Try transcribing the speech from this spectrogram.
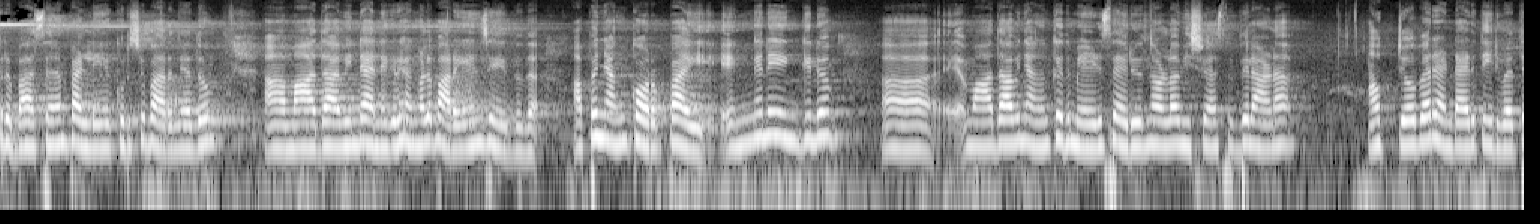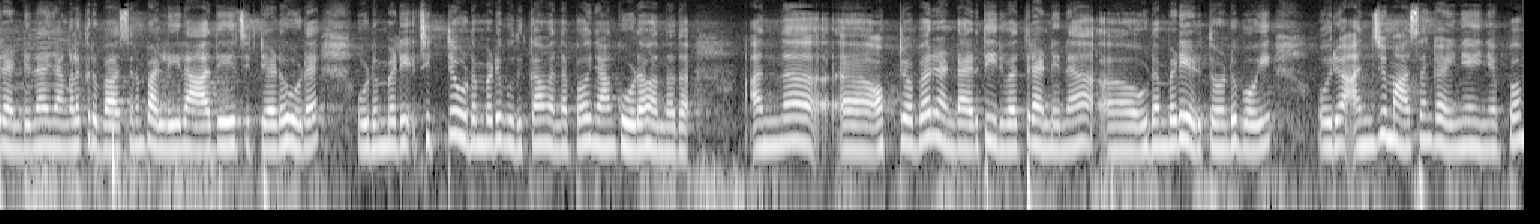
കൃപാസനം പള്ളിയെക്കുറിച്ച് പറഞ്ഞതും മാതാവിന്റെ അനുഗ്രഹങ്ങൾ പറയുകയും ചെയ്തത്. അപ്പം ഞങ്ങൾക്ക് ഉറപ്പായി എങ്ങനെയെങ്കിലും മാതാവ് ഞങ്ങൾക്കിത് മേടിച്ച് തരുമെന്നുള്ള വിശ്വാസത്തിലാണ് ഒക്ടോബർ രണ്ടായിരത്തി ഇരുപത്തിരണ്ടിന് ഞങ്ങൾ കൃപാസനം പള്ളിയിൽ ആദ്യ ചിറ്റയുടെ കൂടെ ഉടമ്പടി ചിറ്റ ഉടമ്പടി പുതുക്കാൻ വന്നപ്പോൾ ഞാൻ കൂടെ വന്നത്. അന്ന് ഒക്ടോബർ രണ്ടായിരത്തി ഇരുപത്തിരണ്ടിന് ഉടമ്പടി എടുത്തുകൊണ്ട് പോയി. ഒരു അഞ്ച് മാസം കഴിഞ്ഞ് കഴിഞ്ഞപ്പം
